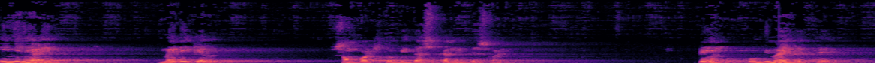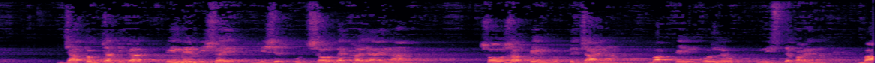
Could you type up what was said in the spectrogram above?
ইঞ্জিনিয়ারিং মেডিকেল সম্পর্কিত বিদ্যাশিক্ষা নির্দেশ করে। প্রেম ও বিবাহের ক্ষেত্রে জাতক জাতিকার প্রেমের বিষয়ে বিশেষ উৎসাহ দেখা যায় না। সহসা প্রেম করতে চায় না বা প্রেম করলেও মিশতে পারে না বা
